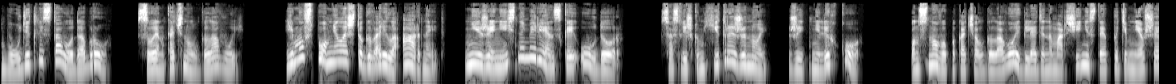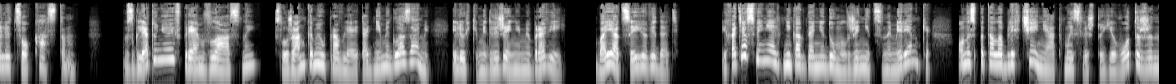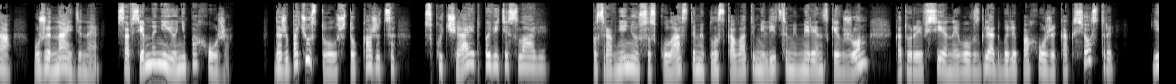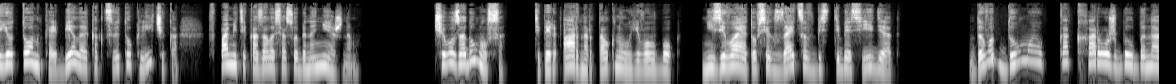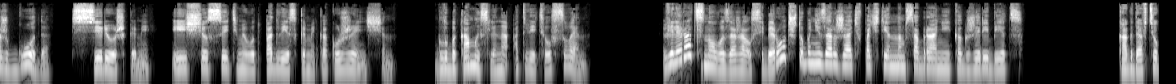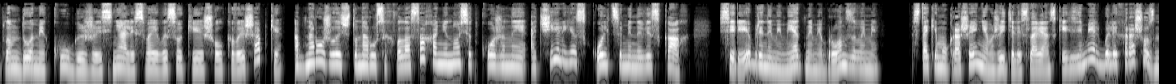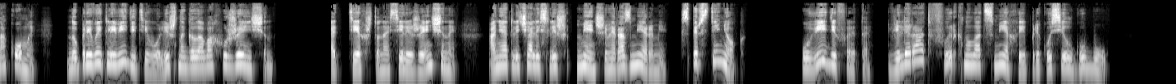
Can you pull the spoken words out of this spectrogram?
Будет ли с того добро? Свен качнул головой. Ему вспомнилось, что говорила Арнейд. «Не женись на Миренской, Удор. Со слишком хитрой женой жить нелегко. Он снова покачал головой, глядя на морщинистое, потемневшее лицо Кастон. Взгляд у нее и впрямь властный, служанками управляет одними глазами и легкими движениями бровей. Боятся ее видать. И хотя Свинельд никогда не думал жениться на Меренке, он испытал облегчение от мысли, что его-то жена, уже найденная, совсем на нее не похожа. Даже почувствовал, что, кажется, скучает по Витиславе. По сравнению со скуластыми, плосковатыми лицами меренских жен, которые все, на его взгляд, были похожи как сестры, ее тонкое, белое, как цветок личика, в памяти казалось особенно нежным. Чего задумался? Теперь Арнер толкнул его в бок. Не зевая, а то всех зайцев без тебя съедят. Да вот думаю, как хорош был бы наш Года с сережками и еще с этими вот подвесками, как у женщин. Глубокомысленно ответил Свен. Велерат снова зажал себе рот, чтобы не заржать в почтенном собрании, как жеребец. Когда в теплом доме кугыжи сняли свои высокие шелковые шапки, обнаружилось, что на русых волосах они носят кожаные очелья с кольцами на висках, серебряными, медными, бронзовыми. С таким украшением жители славянских земель были хорошо знакомы, но привыкли видеть его лишь на головах у женщин. От тех, что носили женщины, они отличались лишь меньшими размерами, с перстенек. Увидев это, Велерат фыркнул от смеха и прикусил губу.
